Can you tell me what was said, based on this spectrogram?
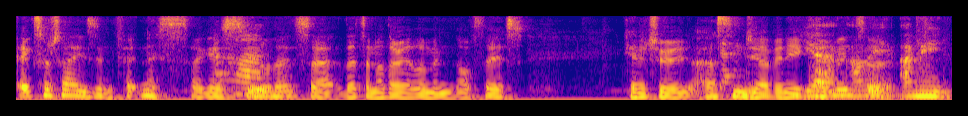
exercise and fitness? I guess you know Uh-huh. that's uh, that's another element of this. Kind of true. Ihsan, do you have any yeah, comments? I mean, or? I mean,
